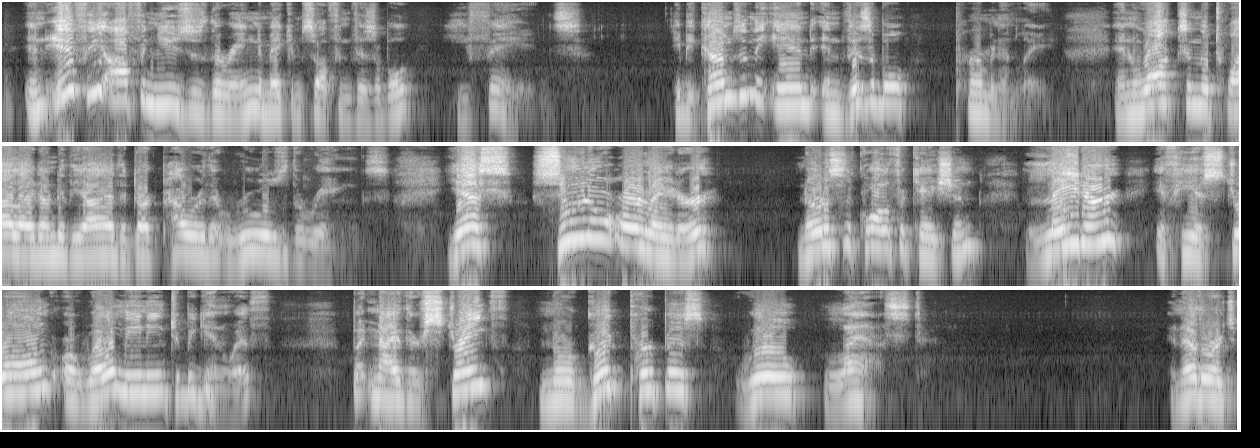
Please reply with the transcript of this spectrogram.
And if he often uses the ring to make himself invisible, he fades. He becomes in the end invisible permanently and walks in the twilight under the eye of the dark power that rules the rings. Yes, sooner or later, notice the qualification, later if he is strong or well meaning to begin with, but neither strength nor good purpose will last. In other words,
